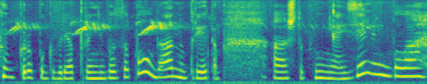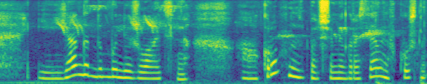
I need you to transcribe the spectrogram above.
грубо говоря, про него забыл, да, но при этом, чтобы у меня и зелень была, и ягоды были желательно крупные, с большими гроздями, вкусно.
